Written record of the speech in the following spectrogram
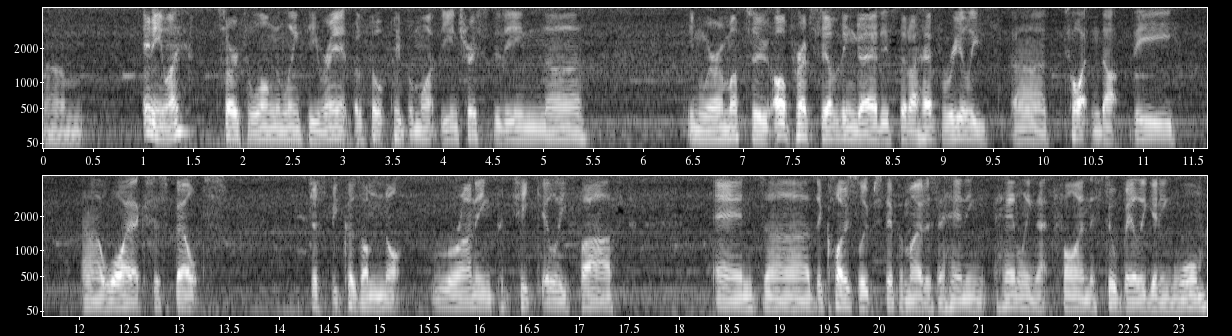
Um, anyway, sorry for the long and lengthy rant, but I thought people might be interested in uh, in where I'm up to. Oh, perhaps the other thing to add is that I have really uh, tightened up the uh, y-axis belts just because I'm not running particularly fast and uh, the closed loop stepper motors are handling, handling that fine. They're still barely getting warm.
